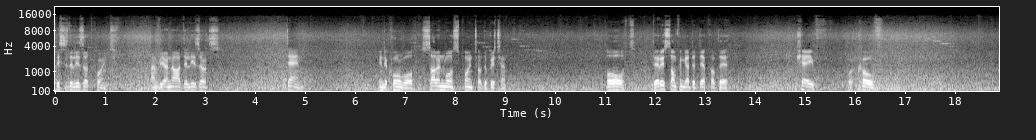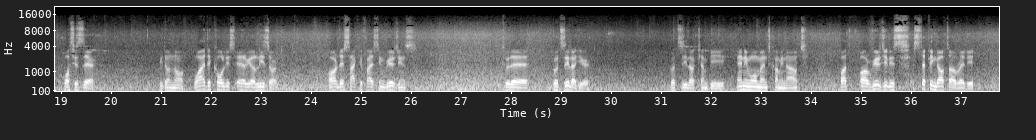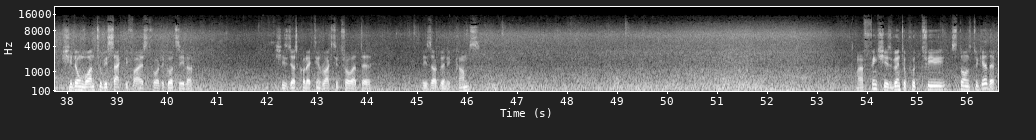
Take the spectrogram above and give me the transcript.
This is the lizard point, and we are now at the lizard's den in the Cornwall, southernmost point of the Britain. Oh, there is something at the depth of the cave or cove. What is there? We don't know. Why they call this area lizard? Are they sacrificing virgins to the Godzilla here? Godzilla can be any moment coming out but our virgin is stepping out already. She don't want to be sacrificed for the Godzilla. She's just collecting rocks to throw at the lizard when it comes. I think she's going to put three stones together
